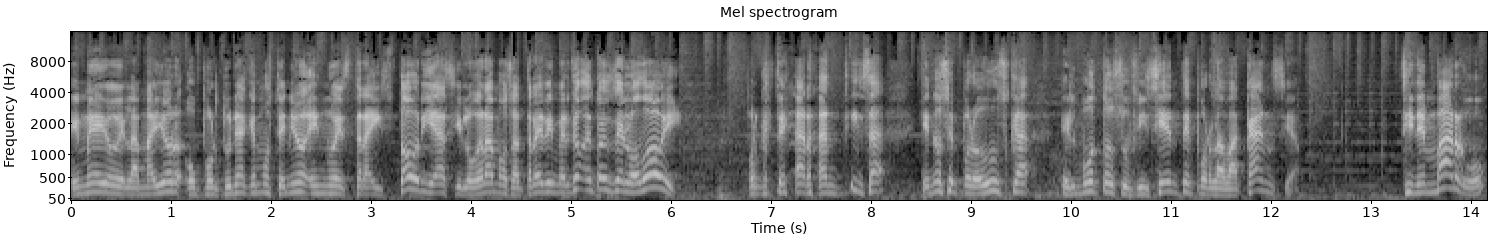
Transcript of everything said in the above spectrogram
en medio de la mayor oportunidad que hemos tenido en nuestra historia si logramos atraer inversión, entonces se lo doy, porque te garantiza que no se produzca el voto suficiente por la vacancia. Sin embargo,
